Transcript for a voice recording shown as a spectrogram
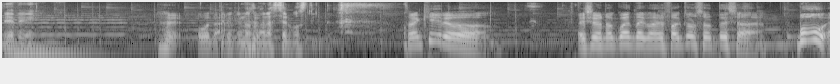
Fede, Hola. creo que nos van a hacer bostita. Tranquilo. Ellos no cuentan con el factor sorpresa. ¡Bu!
